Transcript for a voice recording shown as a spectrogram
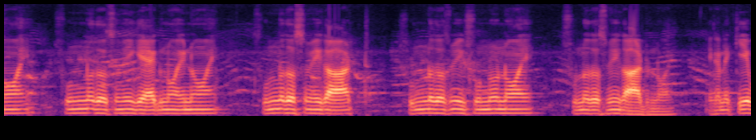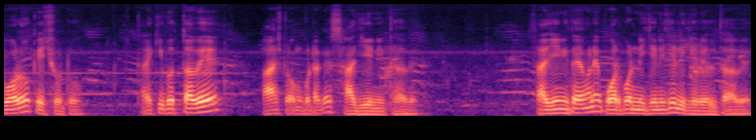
নয়, শূন্য দশমিক এক নয় নয়, শূন্য দশমিক আট, শূন্য দশমিক শূন্য নয় শূন্য দশমিক আট নয়। এখানে কে বড়, কে ছোট? তাহলে কী করতে হবে? ফার্স্ট অঙ্কটাকে সাজিয়ে নিতে হবে। সাজিয়ে নিতে হবে মানে পরপর নিচে নিচে লিখে ফেলতে হবে।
